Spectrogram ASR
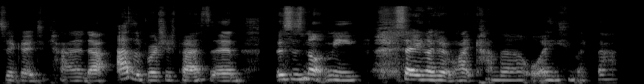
to go to Canada as a British person. This is not me saying I don't like Canada or anything like that.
